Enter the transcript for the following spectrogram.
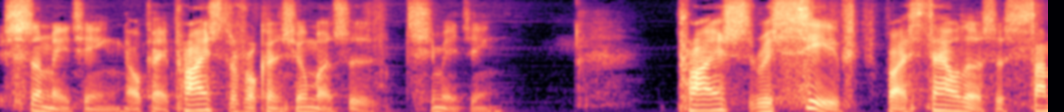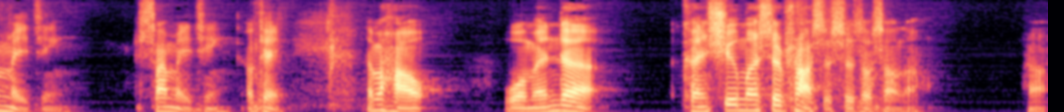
四美金，OK，price for consumer 是七美金，price received by seller 是三美金，三美金，OK。那么好，我们的 consumer surplus 是多少呢？啊，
